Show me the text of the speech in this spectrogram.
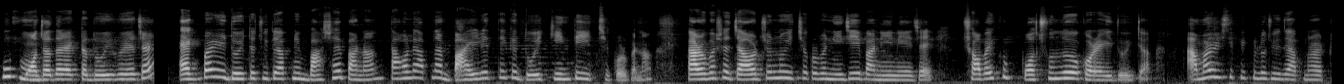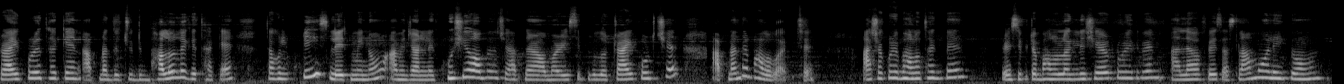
খুব মজাদার একটা দই হয়ে যায়। একবার এই দইটা যদি আপনি বাসায় বানান, তাহলে আপনার বাইরের থেকে দই কিনতে ইচ্ছে করবে না। কারও বাসায় যাওয়ার জন্য ইচ্ছে করবে নিজেই বানিয়ে নিয়ে যায়। সবাই খুব পছন্দও করে এই দইটা। আমার রেসিপিগুলো যদি আপনারা ট্রাই করে থাকেন, আপনাদের যদি ভালো লেগে থাকে, তাহলে প্লিজ লেট মি নো আমি জানলে খুশি হবে যে আপনারা আমার রেসিপিগুলো ট্রাই করছেন, আপনাদের ভালো লাগছে। আশা করি ভালো থাকবেন। রেসিপিটা ভালো লাগলে শেয়ার করে দেবেন। আল্লাহ হাফেজ। আসসালামু আলাইকুম।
